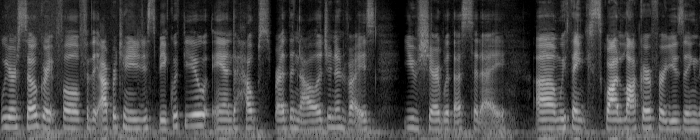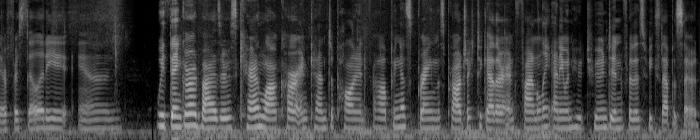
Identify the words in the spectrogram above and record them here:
We are so grateful for the opportunity to speak with you and to help spread the knowledge and advice you've shared with us today. Um, we thank Squad Locker for using their facility and We thank our advisors, Karen Lockhart and Ken Topolian, for helping us bring this project together, and finally, anyone who tuned in for this week's episode.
